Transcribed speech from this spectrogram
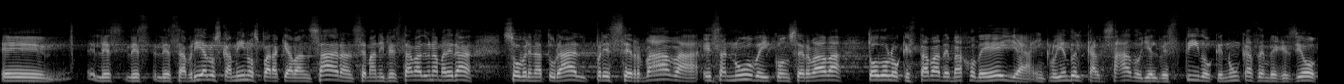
eh, les, abría los caminos para que avanzaran, se manifestaba de una manera sobrenatural, preservaba esa nube y conservaba todo lo que estaba debajo de ella, incluyendo el calzado y el vestido que nunca se envejeció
